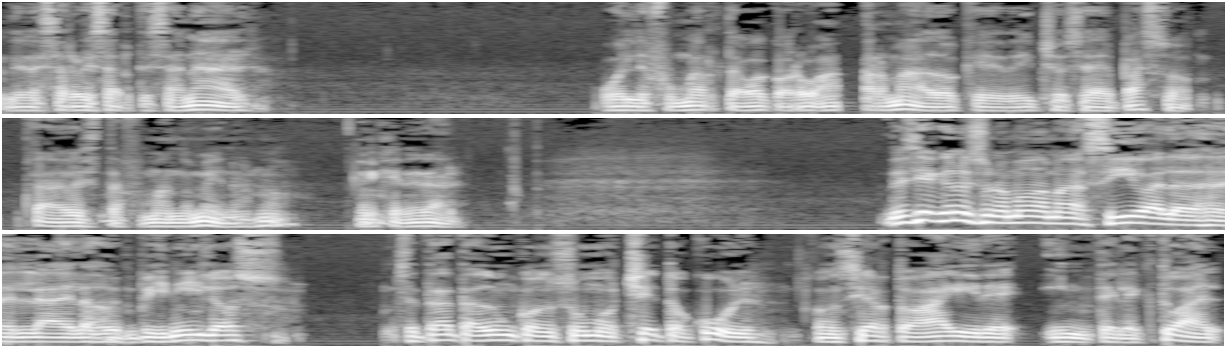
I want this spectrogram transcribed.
de la cerveza artesanal o el de fumar tabaco armado, que de hecho sea de paso, cada vez está fumando menos, ¿no? En general. Decía que no es una moda masiva la, la de los vinilos, se trata de un consumo cheto cool, con cierto aire intelectual,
